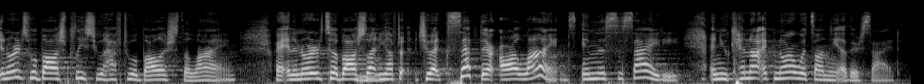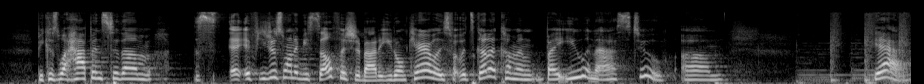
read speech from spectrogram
In order to abolish police, you have to abolish the line, right? And in order to abolish the line, you have to, to accept there are lines in this society, and you cannot ignore what's on the other side, because what happens to them if you just want to be selfish about it, you don't care about these. It's gonna come and bite you in the ass too. Um, yeah.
